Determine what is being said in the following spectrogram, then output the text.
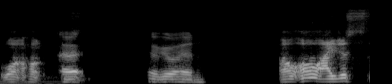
well, ho- Uh, oh, go ahead. oh, oh, I just,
